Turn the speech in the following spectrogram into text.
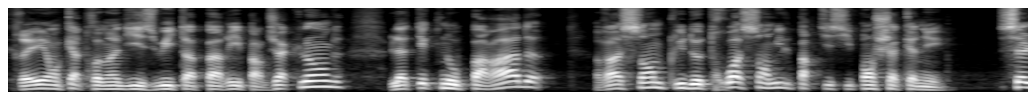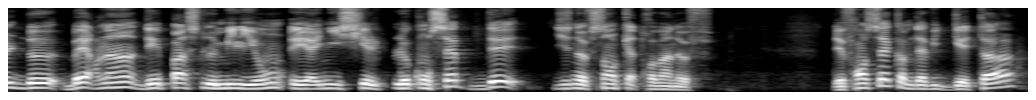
Créée en 98 à Paris par Jack Lang, la Technoparade rassemble plus de 300 000 participants chaque année. Celle de Berlin dépasse le million et a initié le concept dès 1989. Des Français comme David Guetta,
